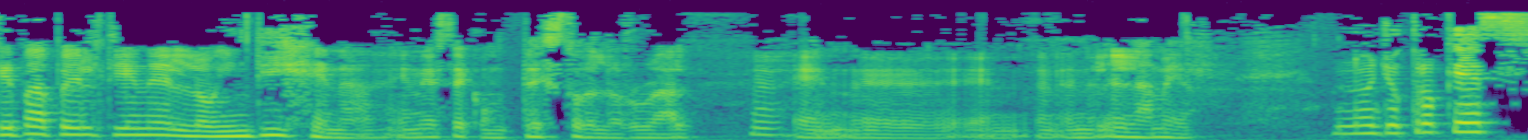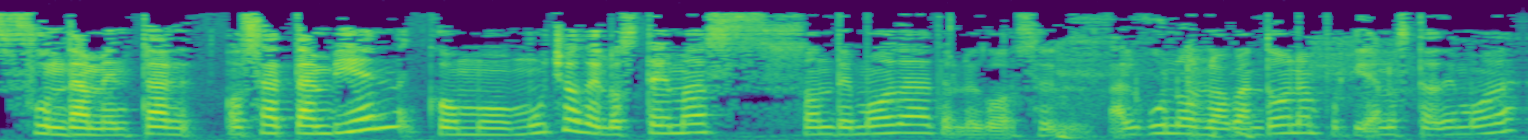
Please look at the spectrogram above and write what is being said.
¿Qué papel tiene lo indígena en este contexto de lo rural en, eh, en- en- en la MER? No, yo creo que es fundamental. O sea, también como muchos de los temas son de moda, de luego se- algunos lo abandonan porque ya no está de moda.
